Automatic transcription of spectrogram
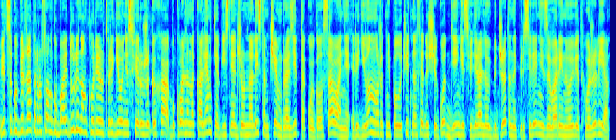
Вице-губернатор Руслан Губайдулин, он курирует в регионе сферу ЖКХ, буквально на коленке объясняет журналистам, чем грозит такое голосование. Регион может не получить на следующий год деньги с федерального бюджета на переселение из аварийного ветхого жилья.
